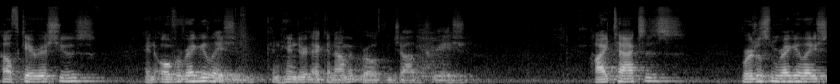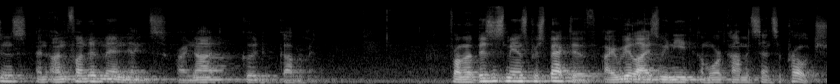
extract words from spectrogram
healthcare issues, and overregulation can hinder economic growth and job creation. High taxes, burdensome regulations, and unfunded mandates are not good government. From a businessman's perspective, I realize we need a more common sense approach.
